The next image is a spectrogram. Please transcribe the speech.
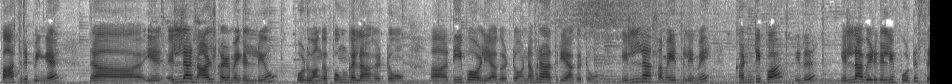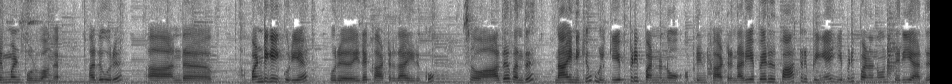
பார்த்துருப்பீங்க. எ- எல்லா நாள் கிழமைகள்லையும் போடுவாங்க. பொங்கல் ஆகட்டும் தீபாவளி ஆகட்டும் நவராத்திரி ஆகட்டும் எல்லா சமயத்துலேயுமே கண்டிப்பாக இது எல்லா வீடுகள்லையும் போட்டு செம்மண் போடுவாங்க. அது ஒரு அந்த பண்டிகைக்குரிய ஒரு இதை காட்டுறதா இருக்கும். ஸோ அதை வந்து நான் இன்னைக்கு உங்களுக்கு எப்படி பண்ணணும் அப்படின்னு காட்டுறேன். நிறைய பேர் இது பார்த்துருப்பீங்க. எப்படி பண்ணணும்னு தெரியாது.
